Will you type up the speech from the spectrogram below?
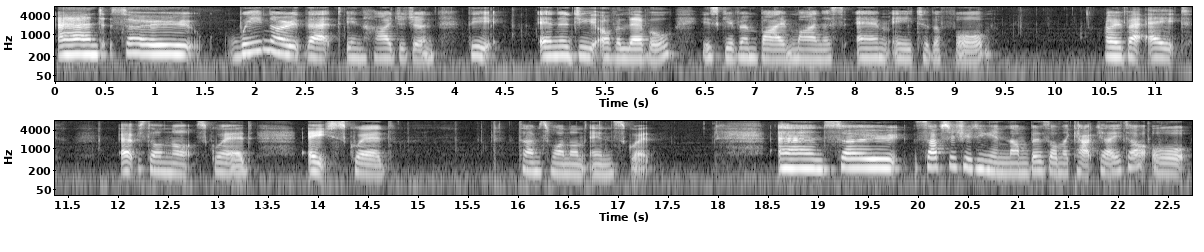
And so we know that in hydrogen, the energy of a level is given by minus me to the 4 over 8 epsilon naught squared h squared times 1 on n squared. And so substituting in numbers on the calculator or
